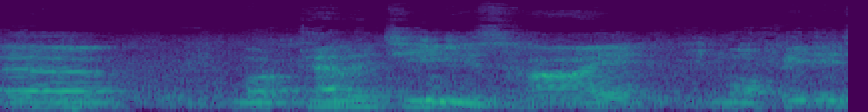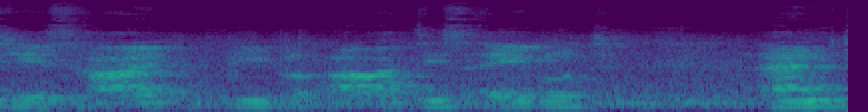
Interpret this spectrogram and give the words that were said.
Uh, mortality is high, morbidity is high, people are disabled. And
